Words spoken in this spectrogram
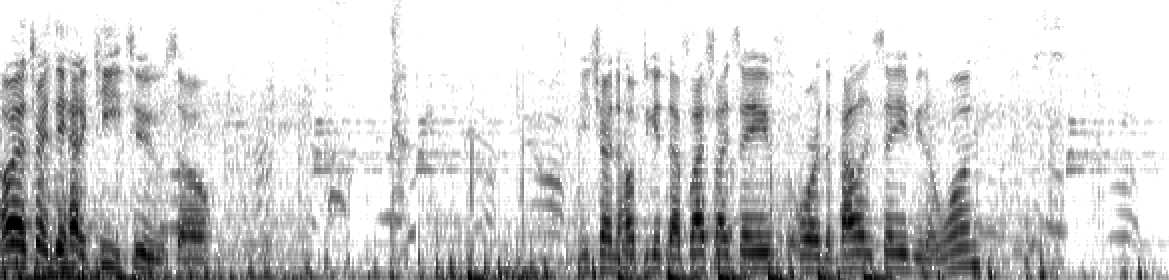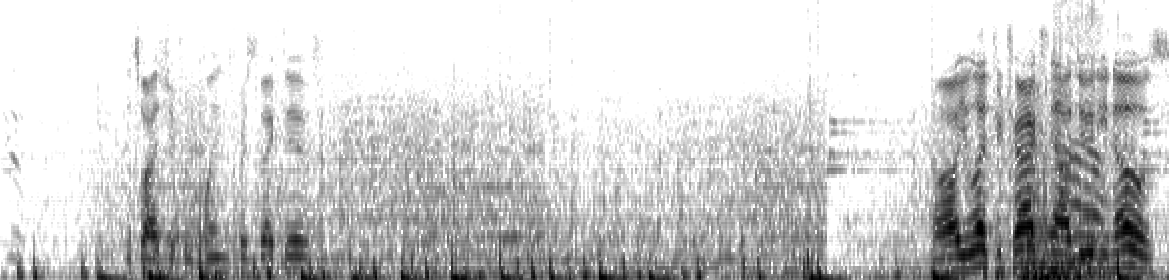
Oh, that's right. They had a key too, so. He's trying to hope to get that flashlight save or the pallet save, either one. Let's watch it from Quinn's perspective. Oh, you left your tracks now, dude. He knows.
